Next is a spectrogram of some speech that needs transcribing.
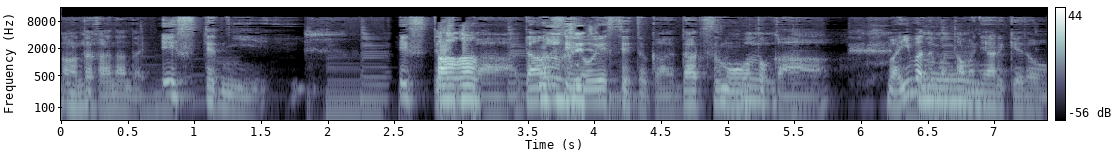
あの、だからなんだ、エステに、エステとか、男性用エステとか、脱毛とか、まあ今でもたまにあるけど、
